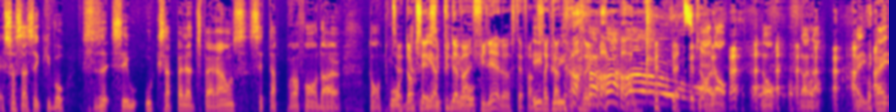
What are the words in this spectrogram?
Et ça, ça s'équivaut. C'est où que ça fait la différence? C'est ta profondeur ton 3 Donc, c'est plus devant le filet, là, Stéphane. C'est ça que Non, non, non, non, non. Mais,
